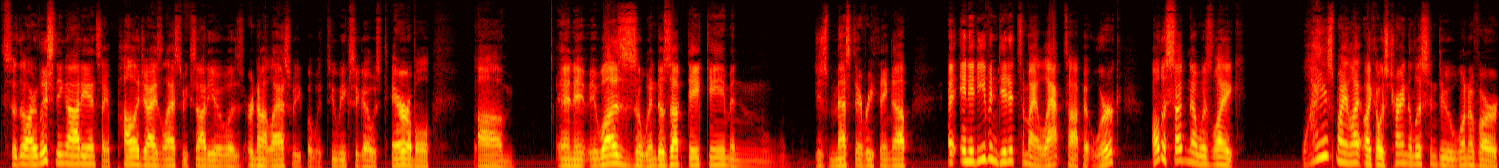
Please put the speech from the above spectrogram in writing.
so the, our listening audience i apologize last week's audio was or not last week but what two weeks ago was terrible. Um and it, it was a windows update came and just messed everything up. And it even did it to my laptop at work. All of a sudden i was like why is my light like i was trying to listen to one of our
